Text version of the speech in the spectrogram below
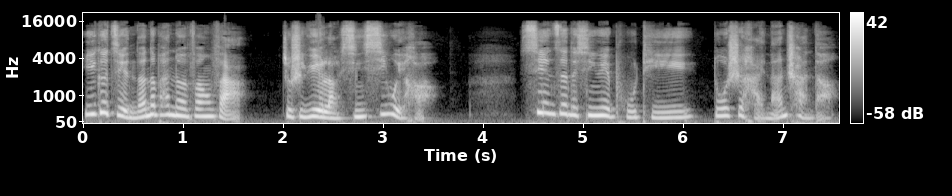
一个简单的判断方法就是月朗星稀为好。现在的星月菩提多是海南产的，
